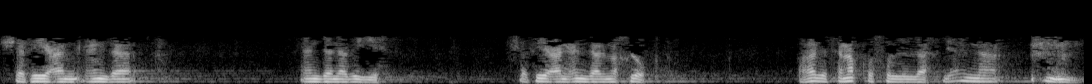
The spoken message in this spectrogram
شفيعا عند عند نبيه شفيعا عند المخلوق. وهذا تنقص لله لأن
